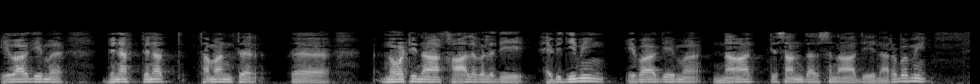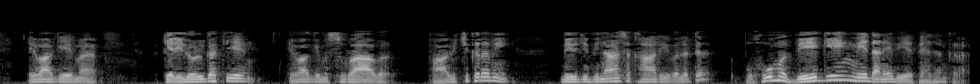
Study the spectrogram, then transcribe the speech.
ඒ වගේම වෙනත් වෙනත් Tamanට නොවටිනා කාලවලදී ඇවිදිමින් ඒ වගේම නාට්‍ය සංදර්ශනාදී නරඹමින් ඒ වගේම කෙලිලොල් ගතියෙන් ඒ වගේම සුරාව පාවිච්චි කරමින් මේ විදි විනාශකාරී වලට බොහොම වේගයෙන් මේ ධනෙ වියපෑදම් කරා.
